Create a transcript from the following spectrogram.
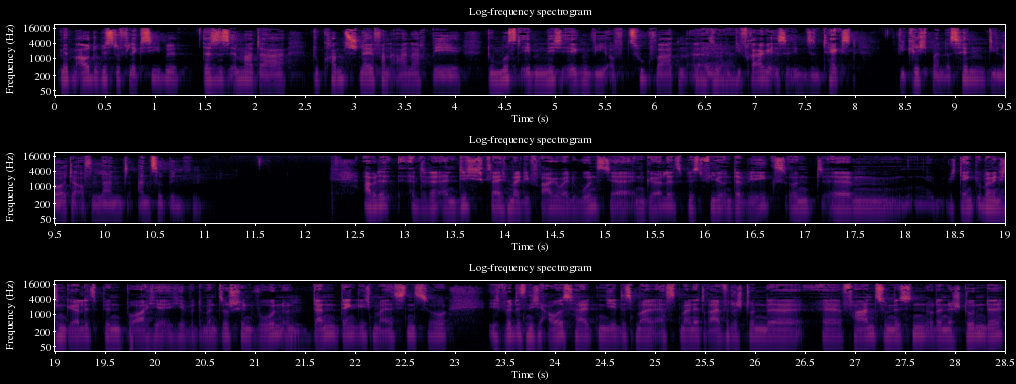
mit dem Auto bist du flexibel, das ist immer da, du kommst schnell von A nach B, du musst eben nicht irgendwie auf Zug warten. Also ja, ja. die Frage ist in diesem Text, wie kriegt man das hin, die Leute auf dem Land anzubinden? Aber das, also an dich gleich mal die Frage, weil du wohnst ja in Görlitz, bist viel unterwegs und ähm, ich denke immer, wenn ich in Görlitz bin, boah, hier, hier würde man so schön wohnen und mhm. dann denke ich meistens so, ich würde es nicht aushalten, jedes Mal erst mal eine Dreiviertelstunde äh, fahren zu müssen oder eine Stunde,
